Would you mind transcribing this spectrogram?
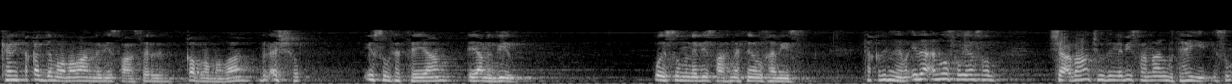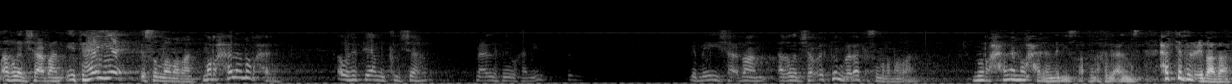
كان يتقدم رمضان النبي صلى الله عليه وسلم قبل رمضان بالأشهر. يصوم ثلاثة أيام أيام البيض. ويصوم النبي صلى الله عليه وسلم الاثنين والخميس تقديم إلى أن وصل يصل شعبان شوف النبي صلى الله عليه وسلم متهيئ يصوم أغلب شعبان. يتهيئ يصوم رمضان. مرحلة مرحلة. أو ثلاثة أيام من كل شهر مع الاثنين والخميس لما يجي شعبان أغلب شعبان ثم بعد يصوم رمضان. مرحلة مرحلة النبي صلى الله عليه وسلم حتى في العبادات.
